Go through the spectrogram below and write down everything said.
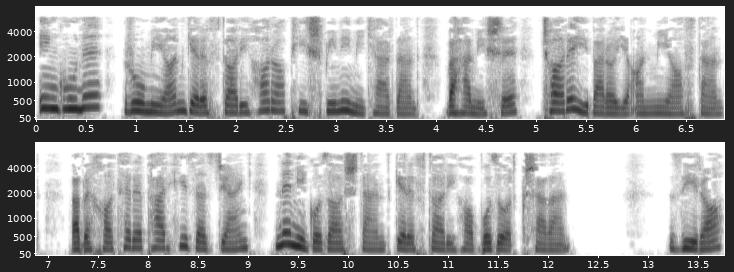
این گونه رومیان گرفتاری ها را پیش بینی می کردند و همیشه چاره‌ای برای آن میافتند و به خاطر پرهیز از جنگ نمیگذاشتند گرفتاری ها بزرگ شوند. زیرا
